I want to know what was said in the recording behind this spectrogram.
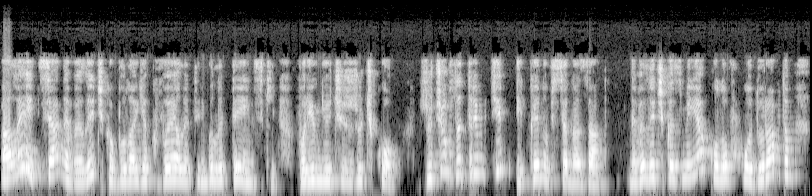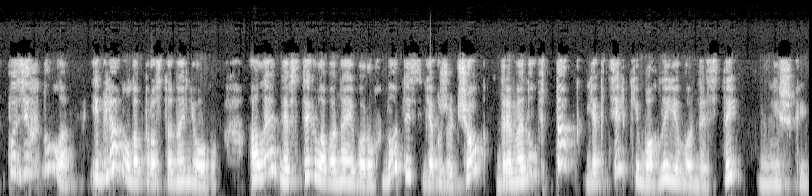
Але й ця невеличка була як велетень велетенський, порівнюючи з жучком. Жучок затремтів і кинувся назад. Невеличка змія коло входу раптом позіхнула і глянула просто на нього, але не встигла вона й ворухнутись, як жучок дременув так, як тільки могли його нести ніжки.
